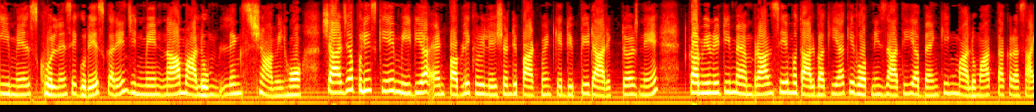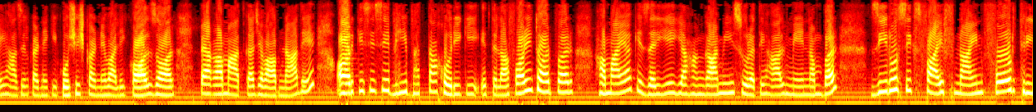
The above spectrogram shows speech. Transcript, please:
ई मेल्स खोलने से गुरेज करें, जिनमें नामालूम लिंक्स शामिल हों। शारजा पुलिस के media and public relation department के डिप्टी डायरेक्टर ने कम्युनिटी मेम्बरान से मुतालबा किया कि वो अपनी ज़ाती या बैंकिंग मालूम तक रसाई हासिल करने की कोशिश करने वाली कॉल्स और पैगाम का जवाब ना दे और किसी से भी भत्ताखोरी की इतला फौरी तौर पर हमाया के ज़रिए या हंगामी सूरत हाल में number zero six five nine four three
